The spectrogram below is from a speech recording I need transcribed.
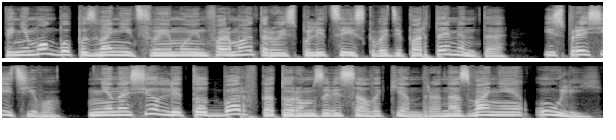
ты не мог бы позвонить своему информатору из полицейского департамента и спросить его, не носил ли тот бар, в котором зависала Кендра, название «Улей»?»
